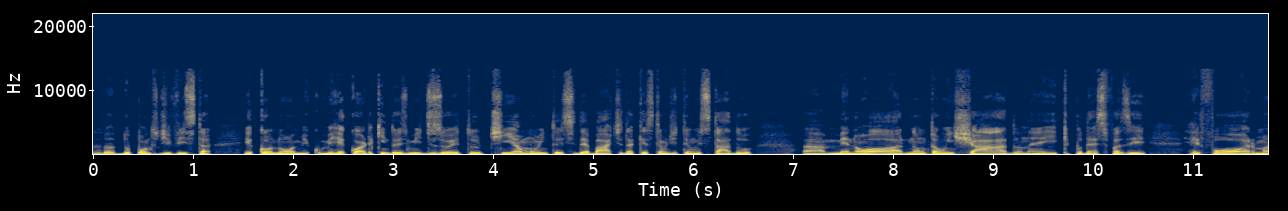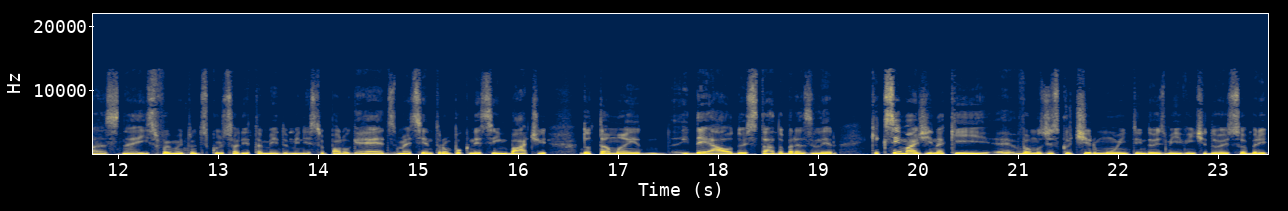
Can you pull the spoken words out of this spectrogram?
do, do, ponto de vista econômico. Me recordo que em 2018 tinha muito esse debate da questão de ter um Estado uh, menor, não tão inchado, né, e que pudesse fazer reformas. Né? Isso foi muito no discurso ali também do ministro Paulo Guedes, mas se entrou um pouco nesse embate do tamanho ideal do Estado brasileiro. O que, que você imagina que eh, vamos discutir muito em 2022 sobre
